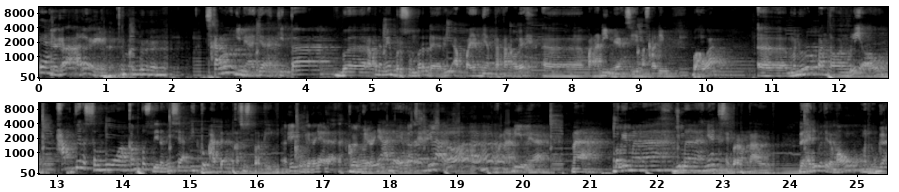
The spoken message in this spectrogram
Iya. Kira-kira ada kayak gitu? sekarang gini aja kita ber, apa namanya bersumber dari apa yang dinyatakan oleh eh, Pak Nadim ya si Mas Nadim bahwa eh, menurut pantauan beliau hampir semua kampus di Indonesia itu ada kasus seperti ini. Nanti kemungkinannya ada. Kemungkinannya ada ya, bukan saya bilang loh, Pak Nadiem ya. Nah, bagaimana gimana itu saya kurang tahu. Dan saya juga tidak mau menduga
